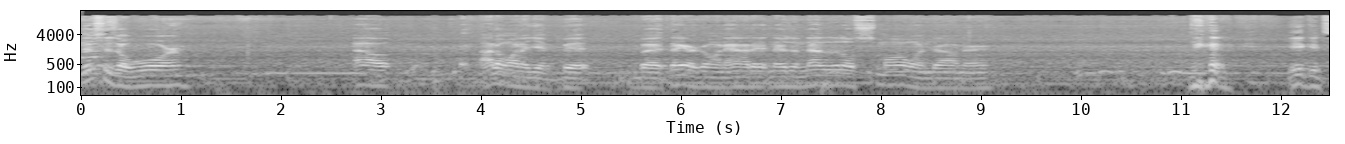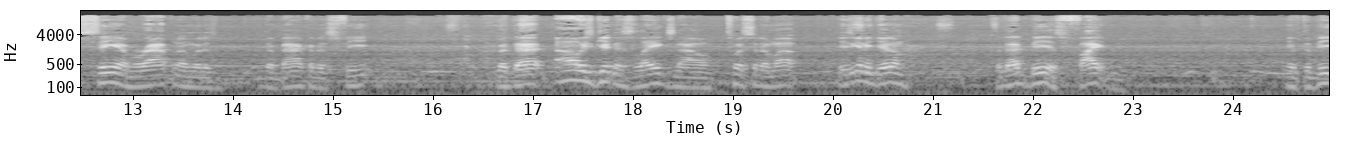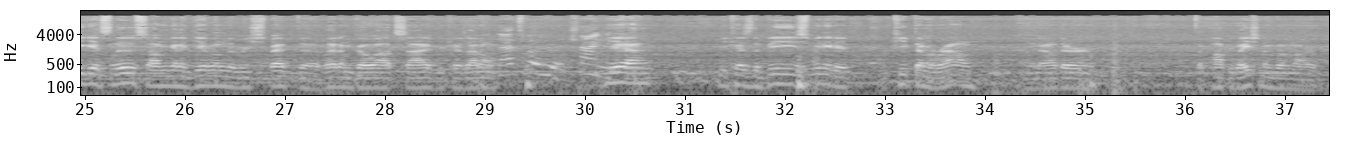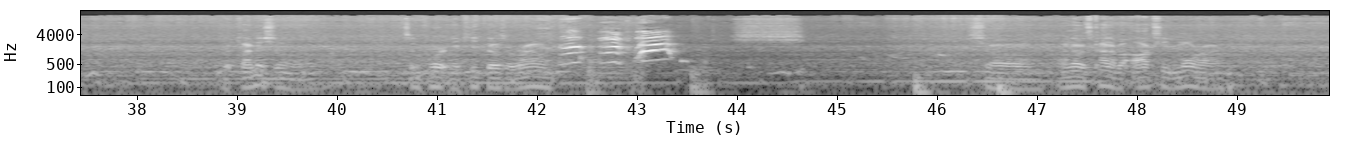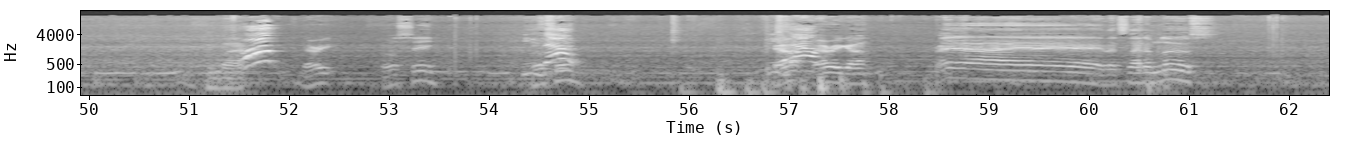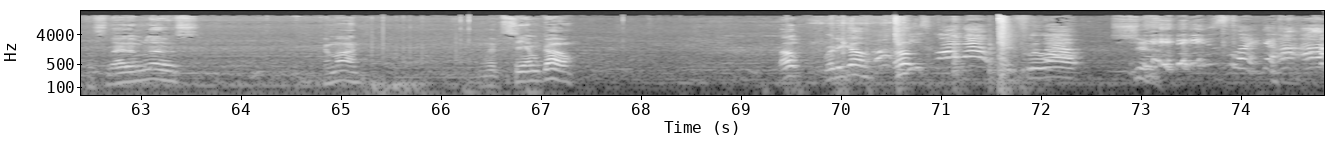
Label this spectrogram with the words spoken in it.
This is a war out. I don't want to get bit, but they are going at it, and there's another little small one down there. you could see him wrapping him with his the back of his feet. But that, oh, he's getting his legs now, twisting him up. He's gonna get him. But that bee is fighting. If the bee gets loose, I'm gonna give him the respect to let him go outside because I don't. That's what we were trying to Yeah, do. because the bees, we need to keep them around. You know, they're the population of them are replenishing. It's important to keep those around. So I know it's kind of an oxymoron, but Oh! you- we'll see. He's out. He's yeah, out. there we go. Hey, let's let him loose. Let's let him loose. Come on. Let's see him go. Oh, where'd he go? Oh, oh. he's flying out. he flew out. Shit. he's like, uh-uh.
